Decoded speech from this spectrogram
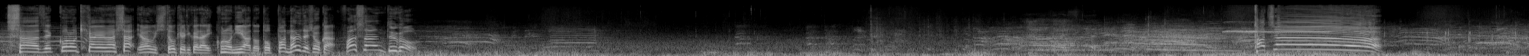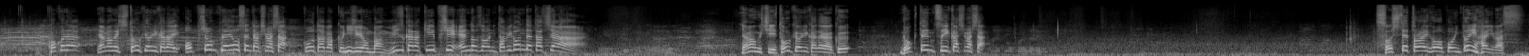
さあ絶好の機会を得ました。山口東京理科大この2ヤード突破なるでしょうか。 first and to goal。タッチダウンここで山口東京理科大オプションプレーを選択しました。クォーターバック24番自らキープしエンドゾーンに飛び込んでタッチダウン山口東京理科大学6点追加しました。そしてトライフォーポイントに入ります。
